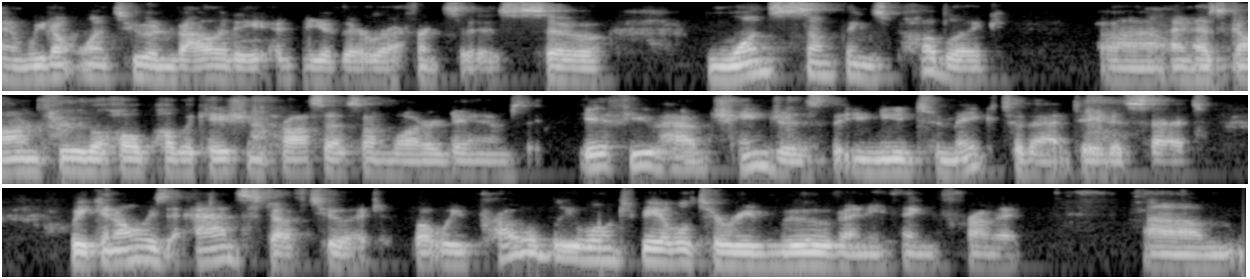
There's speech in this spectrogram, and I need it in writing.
And we don't want to invalidate any of their references. So once something's public uh, and has gone through the whole publication process on water dams, if you have changes that you need to make to that data set, we can always add stuff to it, but we probably won't be able to remove anything from it. Um,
